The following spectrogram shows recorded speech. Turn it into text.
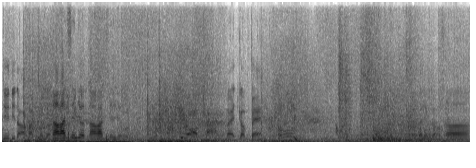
Hindi, hindi nakakancel lang. Naka-cancel yun, naka-cancel yun. Kahit kampe? Galing ka sa...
